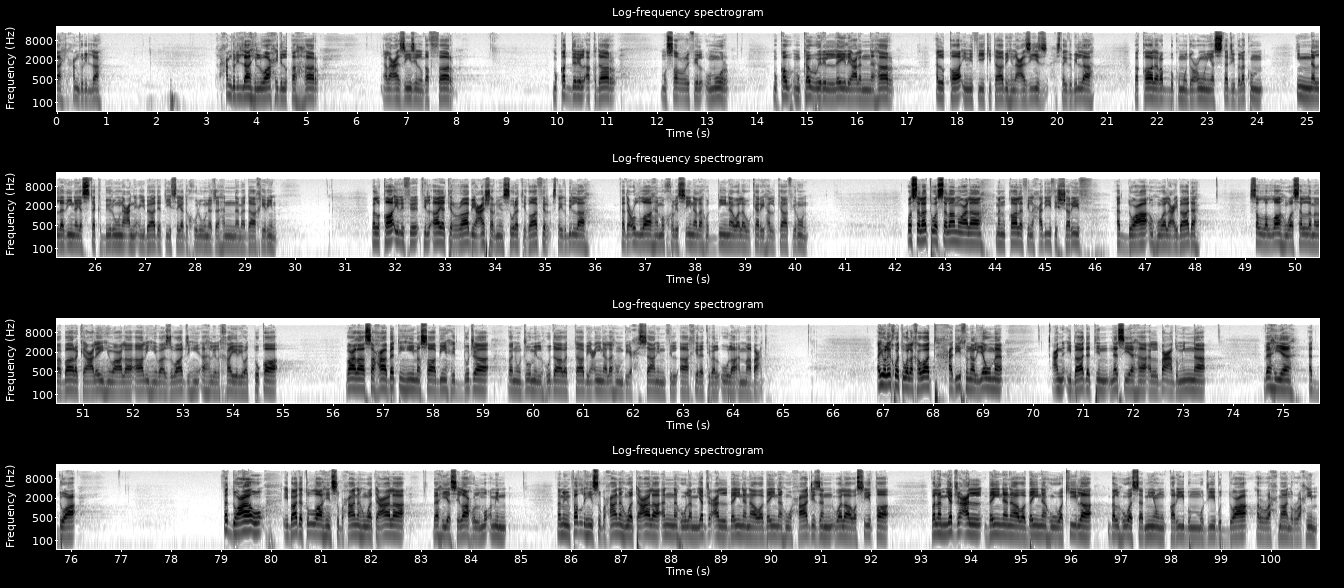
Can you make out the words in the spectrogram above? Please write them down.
لله الحمد لله. الحمد لله الواحد القهار العزيز الغفار مقدر الأقدار مصرف الأمور مكور الليل على النهار القائل في كتابه العزيز أستعيذ بالله. وقال ربكم ادعوني يستجب لكم. إن الذين يستكبرون عن عبادتي سيدخلون جهنم داخرين. والقائل في, في الآية الرابع عشر من سورة غافر استعيذ بالله فادعوا الله مخلصين له الدين ولو كره الكافرون. والصلاة والسلام على من قال في الحديث الشريف الدعاء هو العبادة. صلى الله وسلم وبارك عليه وعلى آله وأزواجه أهل الخير والتقى وعلى صحابته مصابيح الدجى. ونجوم الهدى والتابعين لهم بإحسان في الآخرة والأولى أما بعد. أيها الإخوة والأخوات حديثنا اليوم عن عبادة نسيها البعض منا وهي الدعاء. فالدعاء عبادة الله سبحانه وتعالى وهي سلاح المؤمن فمن فضله سبحانه وتعالى أنه لم يجعل بيننا وبينه حاجزا ولا وسيطا ولم يجعل بيننا وبينه وكيلا بل هو سميع قريب مجيب الدعاء الرحمن الرحيم.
